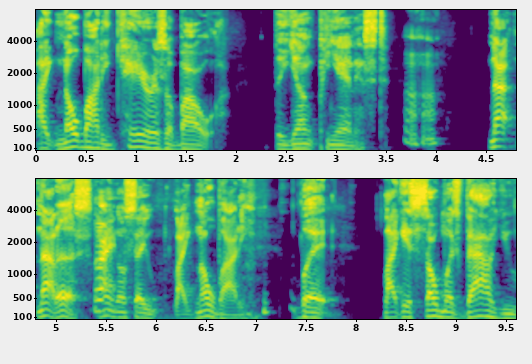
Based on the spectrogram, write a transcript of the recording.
Like nobody cares about the young pianist. Not not us. I ain't gonna say like nobody, but like it's so much value.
